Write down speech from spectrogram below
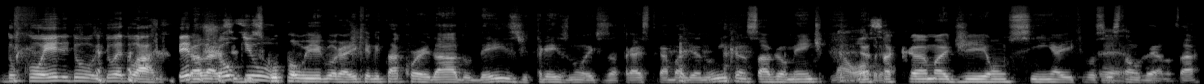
do Coelho e do, do Eduardo. Pelo Galera, show que desculpa o... o Igor aí, que ele tá acordado desde três noites atrás, trabalhando incansavelmente nessa cama de oncinha aí que vocês é. estão vendo, tá?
